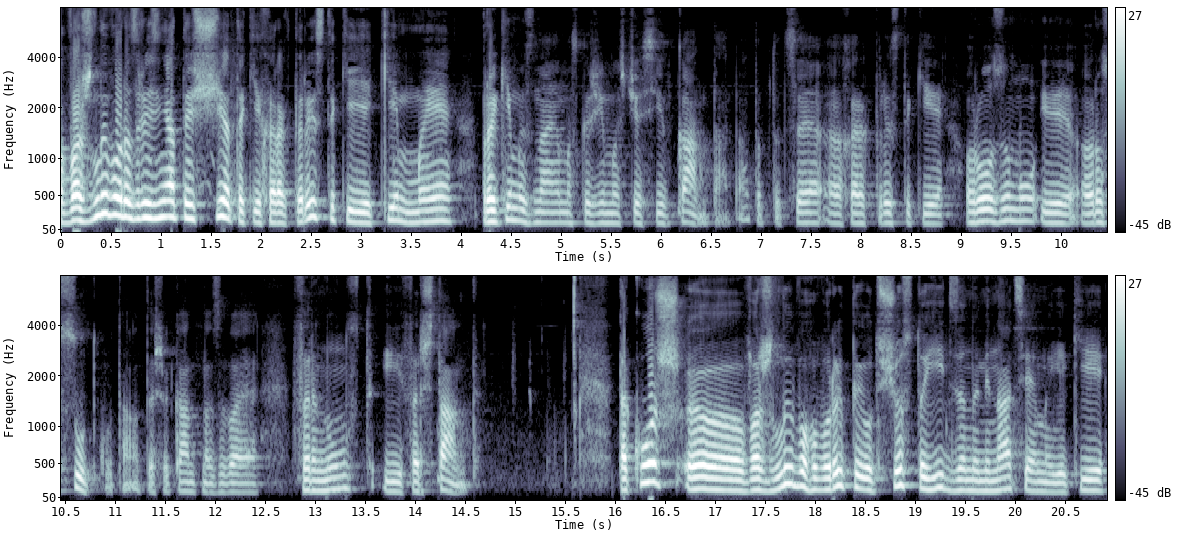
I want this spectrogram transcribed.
важливо розрізняти ще такі характеристики, які ми про які ми знаємо, скажімо, з часів Канта. Та? Тобто це е, характеристики розуму і розсудку, та? те, що Кант називає фернунфт і ферштанд. Також е, важливо говорити, от що стоїть за номінаціями, які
